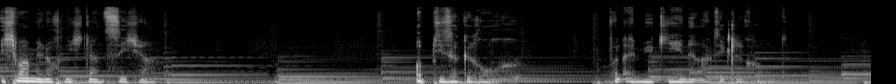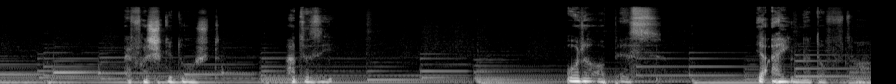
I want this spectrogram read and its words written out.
Ich war mir noch nicht ganz sicher, ob dieser Geruch von einem Hygieneartikel kommt frisch geduscht hatte sie. Oder ob es ihr eigener Duft war.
